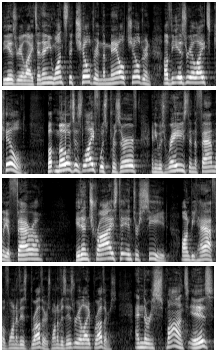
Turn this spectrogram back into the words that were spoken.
the Israelites, and then he wants the children, the male children of the Israelites, killed. But Moses' life was preserved, and he was raised in the family of Pharaoh. He then tries to intercede on behalf of one of his brothers, one of his Israelite brothers. And the response is,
